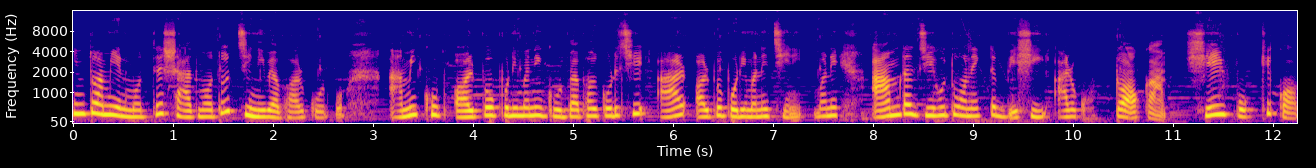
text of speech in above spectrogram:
কিন্তু আমি এর মধ্যে স্বাদ মতো চিনি ব্যবহার করব। আমি খুব অল্প পরিমাণে গুড় ব্যবহার করেছি আর অল্প পরিমাণে চিনি। মানে আমটা যেহেতু অনেকটা বেশি আর খুব টক আম, সেই পক্ষে কম।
